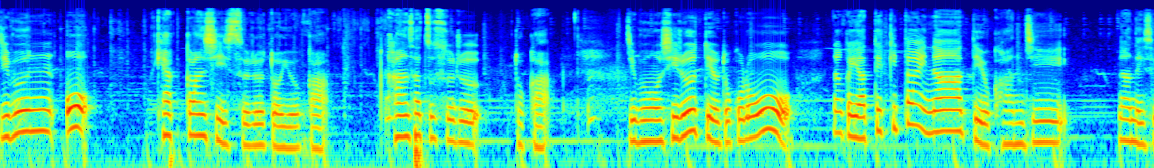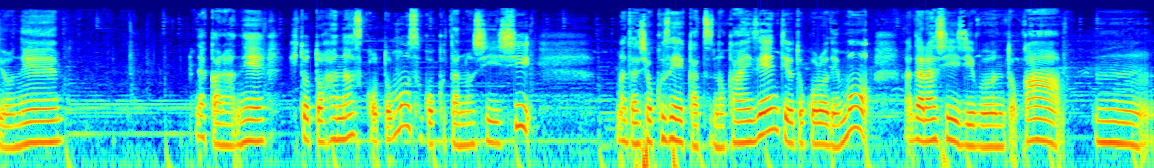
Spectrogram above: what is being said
自分を客観視するというか観察するとか自分を知るっていうところをなんかやっていきたいなっていう感じなんですよね。だからね人と話すこともすごく楽しいしまた食生活の改善っていうところでも新しい自分とかうん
